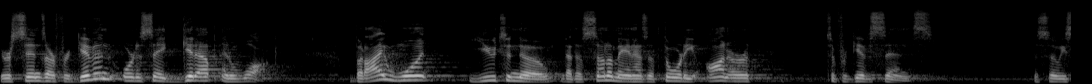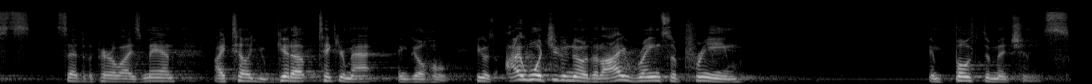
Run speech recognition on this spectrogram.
Your sins are forgiven, or to say, Get up and walk? But I want you to know that the Son of Man has authority on earth to forgive sins. And so he said to the paralyzed man, I tell you, get up, take your mat, and go home. He goes, I want you to know that I reign supreme in both dimensions.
